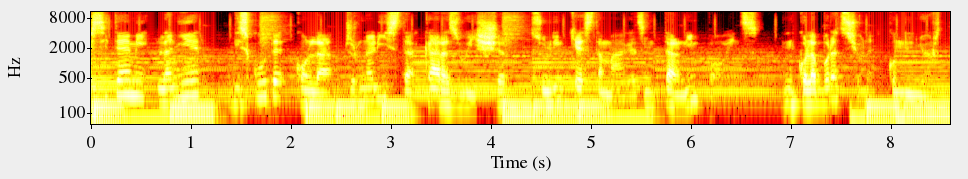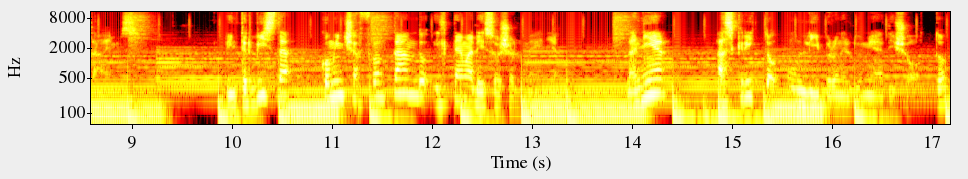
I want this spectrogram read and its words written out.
Questi temi Lanier discute con la giornalista Cara Swisher sull'inchiesta magazine Turning Points in collaborazione con il New York Times. L'intervista comincia affrontando il tema dei social media. Lanier ha scritto un libro nel 2018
